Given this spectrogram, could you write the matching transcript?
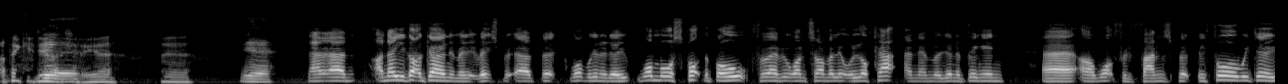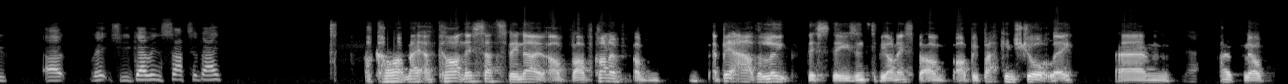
I think he did Yeah. actually. Yeah. Yeah. Yeah. Now, um, I know you've got to go in a minute, Rich, but, uh, but what we're going to do, one more spot the ball for everyone to have a little look at, and then we're going to bring in uh, our Watford fans. But before we do, uh, Rich, you going Saturday? I can't, mate. I can't this Saturday. No, I've, I've kind of, I'm a bit out of the loop this season, to be honest. But I'll, I'll be back in shortly. Um, Yeah. Hopefully, I'll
